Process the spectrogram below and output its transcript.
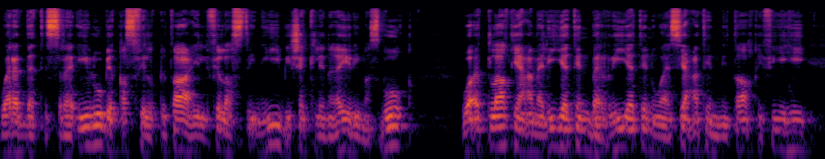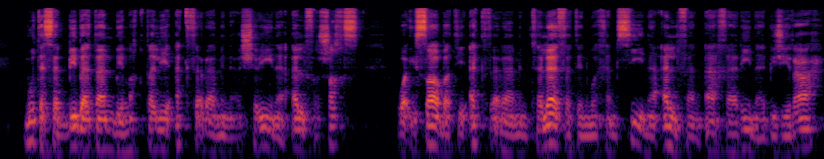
وردت إسرائيل بقصف القطاع الفلسطيني بشكل غير مسبوق وإطلاق عملية برية واسعة النطاق فيه متسببة بمقتل أكثر من عشرين ألف شخص وإصابة أكثر من ثلاثة وخمسين ألفا آخرين بجراح.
